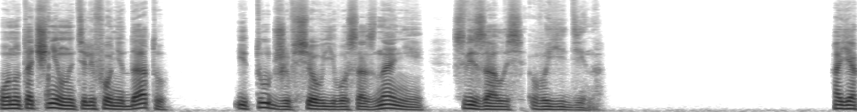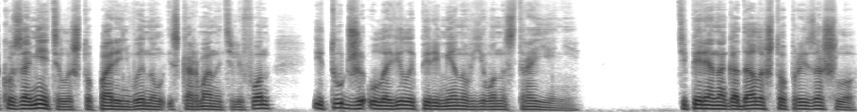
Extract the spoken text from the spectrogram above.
Он уточнил на телефоне дату, и тут же все в его сознании связалось воедино. А Аяко заметила, что парень вынул из кармана телефон и тут же уловила перемену в его настроении. Теперь она гадала, что произошло.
